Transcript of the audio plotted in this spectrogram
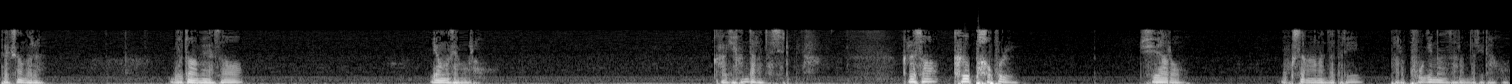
백성들을 무덤에서 영생으로 가게 한다는 사실입니다. 그래서 그 법을 주야로 묵상하는 자들이 바로 복 있는 사람들이라고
